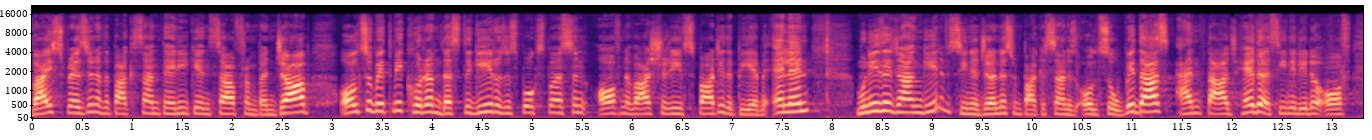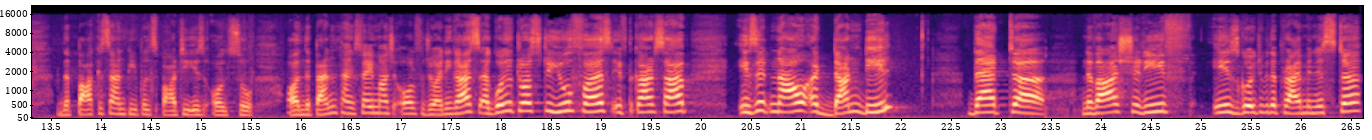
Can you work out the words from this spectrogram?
Vice President of the Pakistan Tehreek-e-Insaf from Punjab. Also with me, Khurram Dastagir, who's a spokesperson of Nawaz Sharif's party, the PMLN. Muniza Jahangir, a senior journalist from Pakistan, is also with us, and Taj Haider, senior leader of the Pakistan People's Party, is also on the panel. Thanks very much all for joining us. Uh, going across to you first, Iftikhar Saab, is it now a done deal that uh, Nawaz Sharif is going to be the prime minister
